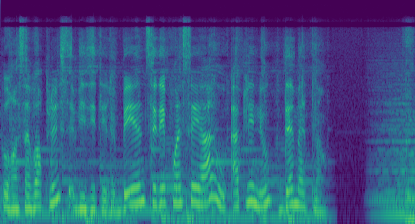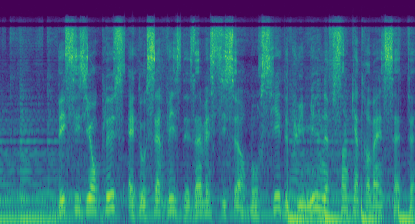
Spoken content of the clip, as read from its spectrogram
Pour en savoir plus, visitez le bncd.ca ou appelez-nous dès maintenant. Décision Plus est au service des investisseurs boursiers depuis 1987,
